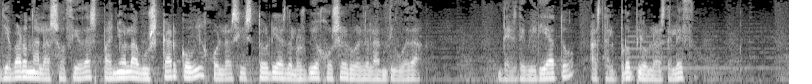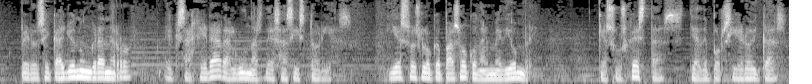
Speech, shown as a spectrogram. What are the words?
llevaron a la sociedad española a buscar cobijo en las historias de los viejos héroes de la antigüedad, desde Viriato hasta el propio Blas de Lezo. Pero se cayó en un gran error, exagerar algunas de esas historias. Y eso es lo que pasó con el medio hombre, que sus gestas, ya de por sí heroicas,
